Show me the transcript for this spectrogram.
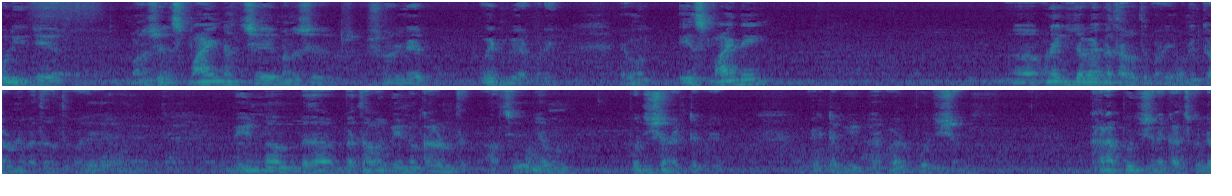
বলি যে মানুষের স্পাইন হচ্ছে মানুষের শরীরের ওয়েট বিয়ার করে এবং এই স্পাইনেই অনেক জায়গায় ব্যথা হতে পারে, অনেক কারণে ব্যথা হতে পারে বিভিন্ন ব্যথা ব্যথা হওয়ার বিভিন্ন কারণ আছে, যেমন পজিশন একটা একটা ব্যাপার পজিশন খারাপ পজিশনে কাজ করলে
